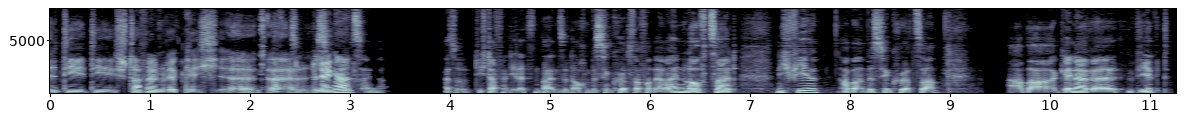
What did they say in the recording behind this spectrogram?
die, die Staffeln wirklich äh, äh, länger? Kürzer, ja. Also die Staffeln, die letzten beiden sind auch ein bisschen kürzer von der reinen Laufzeit. Nicht viel, aber ein bisschen kürzer. Aber generell wirkt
